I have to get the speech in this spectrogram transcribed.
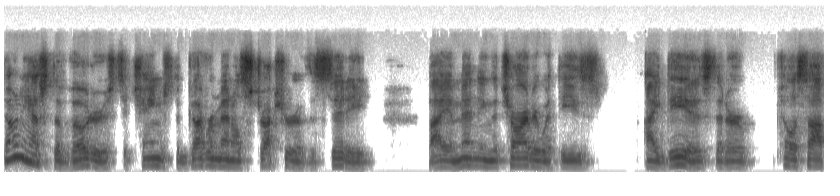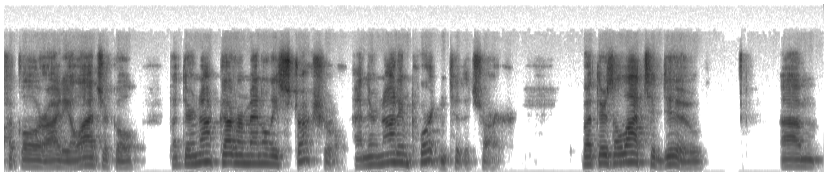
Don't ask the voters to change the governmental structure of the city by amending the charter with these ideas that are philosophical or ideological, but they're not governmentally structural and they're not important to the charter. But there's a lot to do. Um,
